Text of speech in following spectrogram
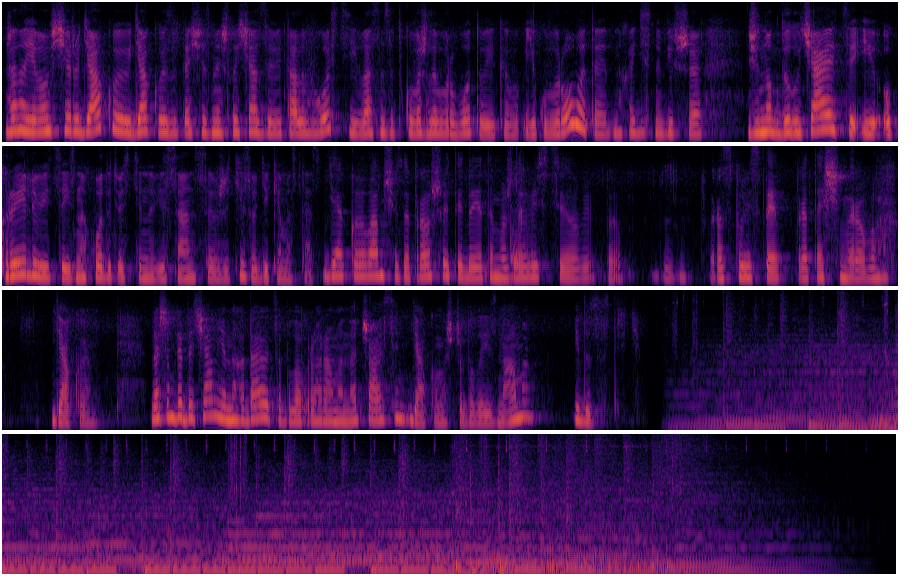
Жанна, я вам щиро дякую. Дякую за те, що знайшли час, завітали в гості і власне за таку важливу роботу, яку- ви робите. Нехай дійсно більше жінок долучаються і окрилюються, і знаходять ось ці нові сенси в житті завдяки мистецтву. Дякую вам, що запрошуєте і даєте можливість е, розповісти про те, що ми робимо. Дякую. Нашим глядачам я нагадаю, це була програма на часі. Дякуємо, що були із нами, і до зустрічі.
